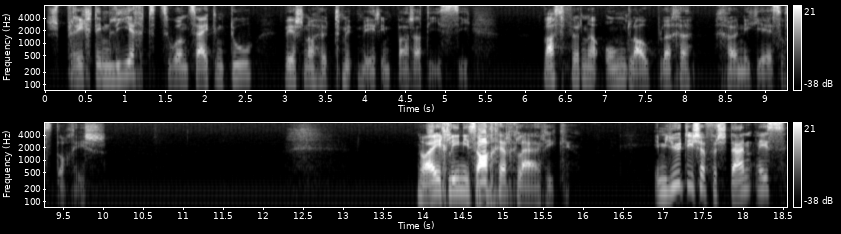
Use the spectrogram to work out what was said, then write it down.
Spricht ihm Licht zu und sagt ihm, du wirst noch heute mit mir im Paradies sein. Was für ein unglaublicher König Jesus doch ist. Noch eine kleine Sacherklärung. Im jüdischen Verständnis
